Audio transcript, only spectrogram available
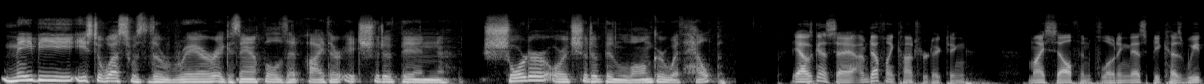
maybe east of west was the rare example that either it should have been shorter or it should have been longer with help Yeah, I was gonna say I'm definitely contradicting myself in floating this because we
